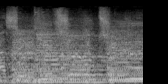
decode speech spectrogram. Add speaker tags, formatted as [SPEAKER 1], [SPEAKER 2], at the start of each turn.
[SPEAKER 1] I say give some to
